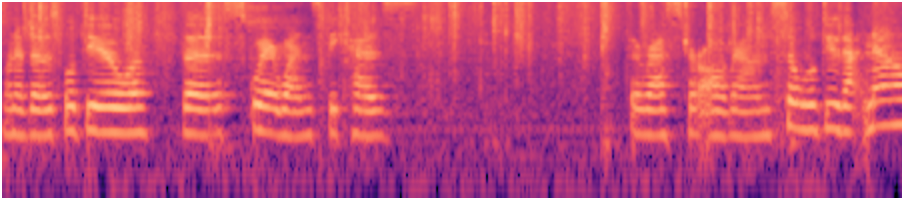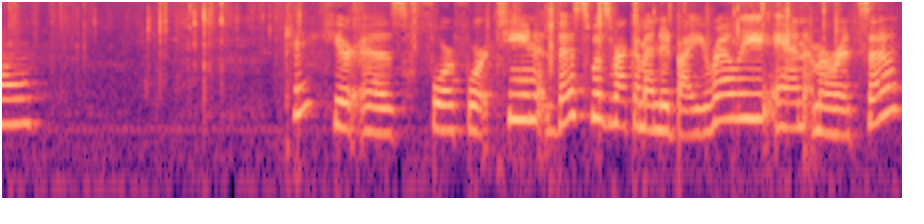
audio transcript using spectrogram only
one of those. We'll do the square ones because the rest are all round. So we'll do that now. Okay, here is 414. This was recommended by Ureli and Maritza.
